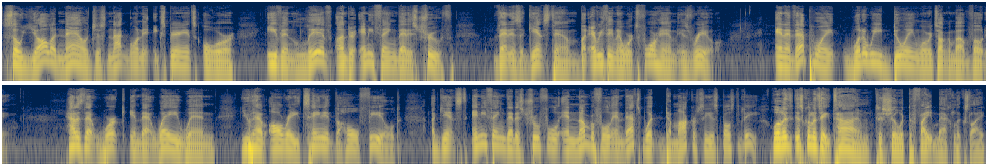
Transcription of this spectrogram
so y'all are now just not going to experience or even live under anything that is truth that is against him, but everything that works for him is real. And at that point, what are we doing when we're talking about voting? How does that work in that way when you have already tainted the whole field against anything that is truthful and numberful? And that's what democracy is supposed to be. Well, it's, it's going to take time to show what the fight back looks like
